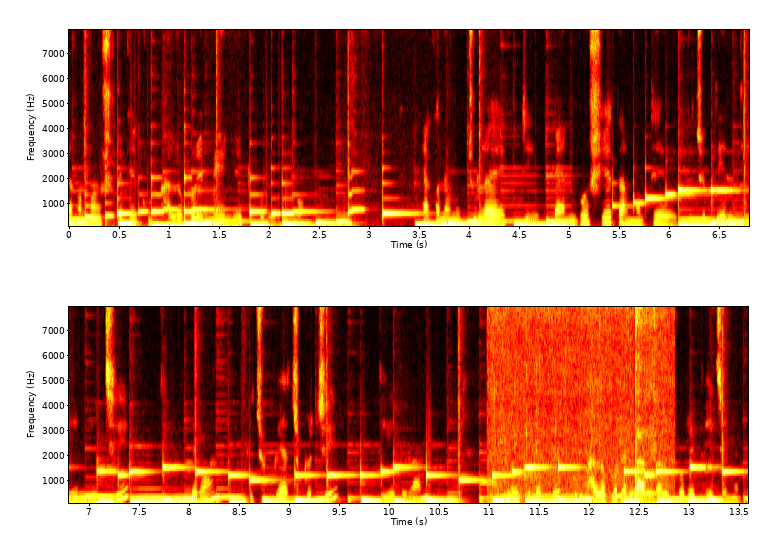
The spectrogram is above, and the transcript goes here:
এখন মাংসটাকে খুব ভালো করে ম্যারিনেট করে দেব এখন আমি চুলায় একটি প্যান বসিয়ে তার মধ্যে কিছু তেল দিয়ে নিয়েছি এবং কিছু পেঁয়াজ কুচি দিয়ে দিলাম। আমি এগুলোকে খুব ভালো করে লাল লাল করে ভেজে নেব।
